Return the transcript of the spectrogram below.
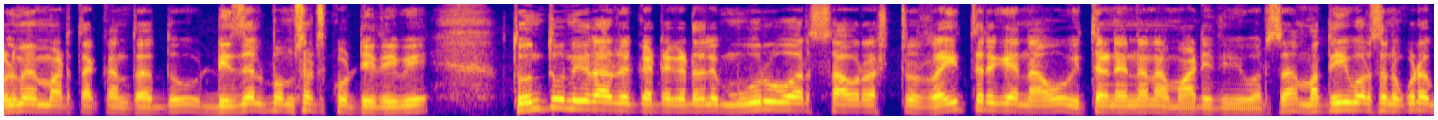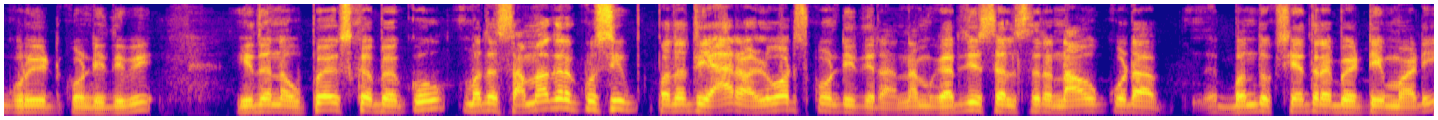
ಉಳುಮೆ ಮಾಡ್ತಕ್ಕಂಥದ್ದು, ಡೀಸೆಲ್ ಪಂಪ್ ಸೆಟ್ಸ್ ಕೊಟ್ಟಿದ್ದೀವಿ. ತುಂತು ನೀರಾವರಿ ಘಟಕದಲ್ಲಿ ಮೂರುವರೆ ಸಾವಿರಷ್ಟು ರೈತರಿಗೆ ನಾವು ವಿತರಣೆಯನ್ನು ನಾವು ಮಾಡಿದ್ದೀವಿ ಈ ವರ್ಷ. ಮತ್ತು ಈ ವರ್ಷನೂ ಕೂಡ ಗುರಿ ಇಟ್ಕೊಂಡಿದ್ದೀವಿ. ಇದನ್ನು ಉಪಯೋಗಿಸ್ಕೋಬೇಕು. ಮತ್ತು ಸಮಗ್ರ ಕೃಷಿ ಪದ್ಧತಿ ಯಾರು ಅಳವಡಿಸ್ಕೊಂಡಿದ್ದೀರಾ? ನಮ್ಗೆ ಅರ್ಜಿ ಸಲ್ಲಿಸಿದ್ರೆ ನಾವು ಕೂಡ ಬಂದು ಕ್ಷೇತ್ರ ಭೇಟಿ ಮಾಡಿ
